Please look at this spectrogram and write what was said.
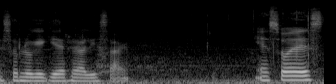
Eso es lo que quieres realizar. Eso es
